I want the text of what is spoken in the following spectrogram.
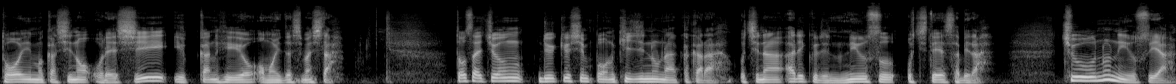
遠い昔の嬉しいゆっかの日を思い出しました。東西中琉球新報の記事の中からうちなありくりのニュースうちてさびら中のニュースや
